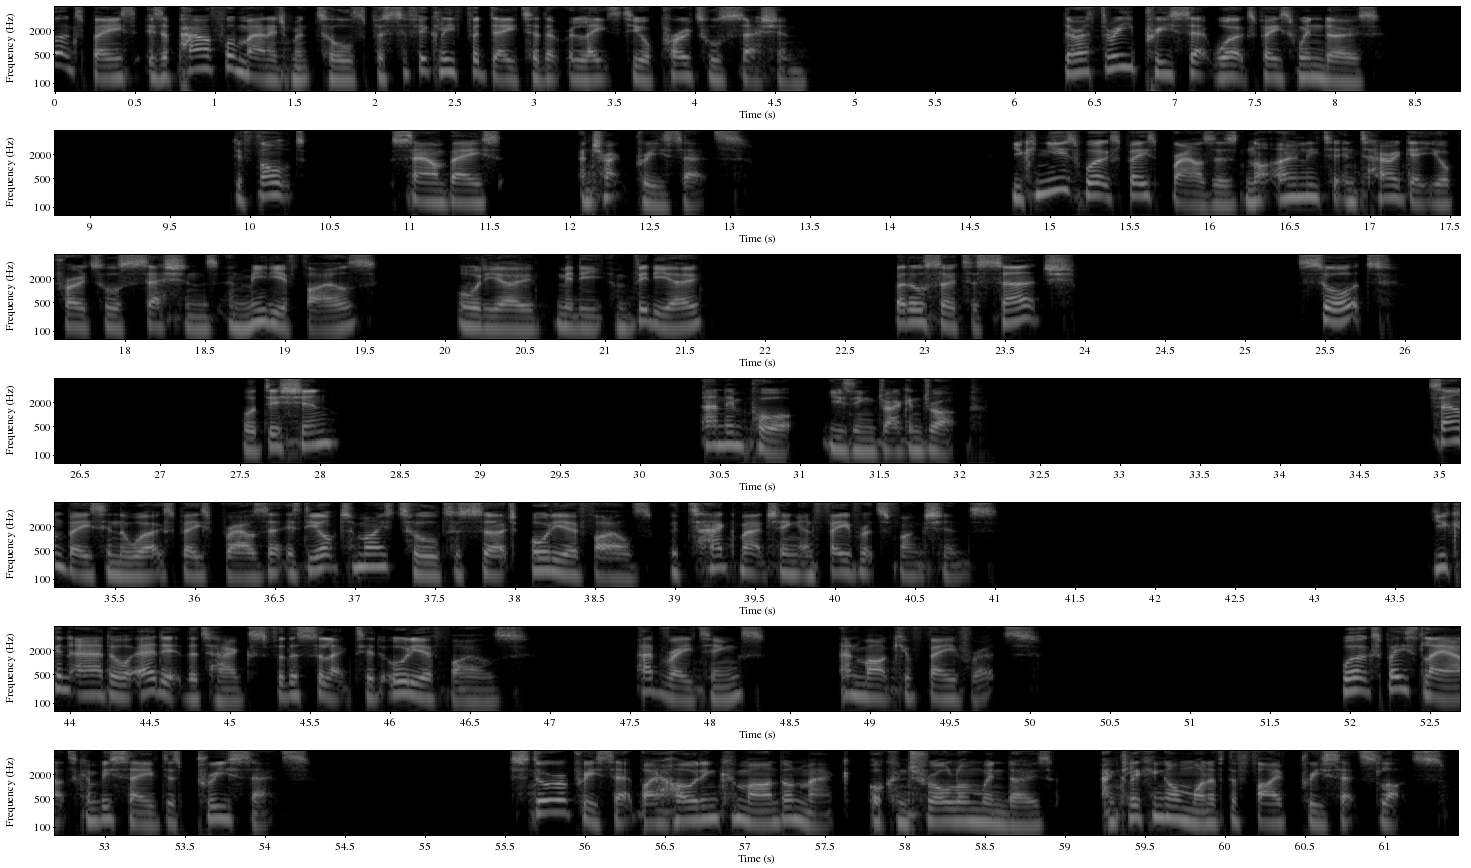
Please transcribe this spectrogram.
Workspace is a powerful management tool specifically for data that relates to your Pro Tools session. There are three preset workspace windows Default, Soundbase, and Track presets. You can use Workspace browsers not only to interrogate your Pro Tools sessions and media files, audio, MIDI, and video, but also to search, sort, audition, and import using drag and drop. Soundbase in the Workspace browser is the optimized tool to search audio files with tag matching and favorites functions. You can add or edit the tags for the selected audio files, add ratings, and mark your favorites. Workspace layouts can be saved as presets. Store a preset by holding Command on Mac or Control on Windows and clicking on one of the five preset slots.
